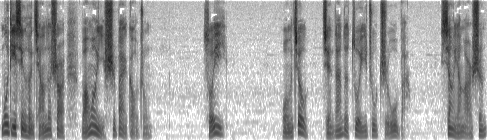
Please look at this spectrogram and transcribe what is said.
目的性很强的事儿，往往以失败告终，所以。我们就简单的做一株植物吧，向阳而生。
